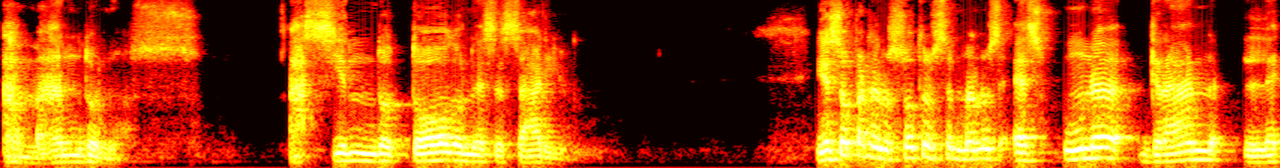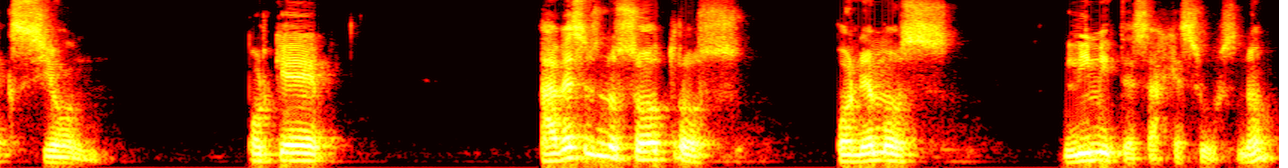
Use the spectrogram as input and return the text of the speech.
amándonos, haciendo todo necesario. Y eso para nosotros, hermanos, es una gran lección porque a veces nosotros ponemos límites a Jesús, ¿no?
